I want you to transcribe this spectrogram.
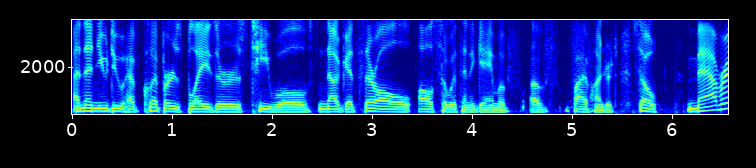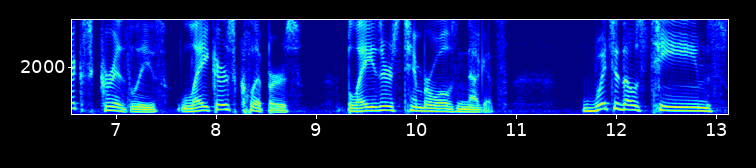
and then you do have Clippers, Blazers, T Wolves, Nuggets. They're all also within a game of of 500. So Mavericks, Grizzlies, Lakers, Clippers, Blazers, Timberwolves, Nuggets. Which of those teams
